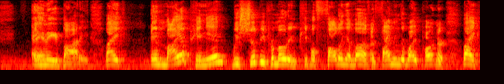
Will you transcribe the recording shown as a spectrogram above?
anybody. Like, in my opinion, we should be promoting people falling in love and finding the right partner. Like,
